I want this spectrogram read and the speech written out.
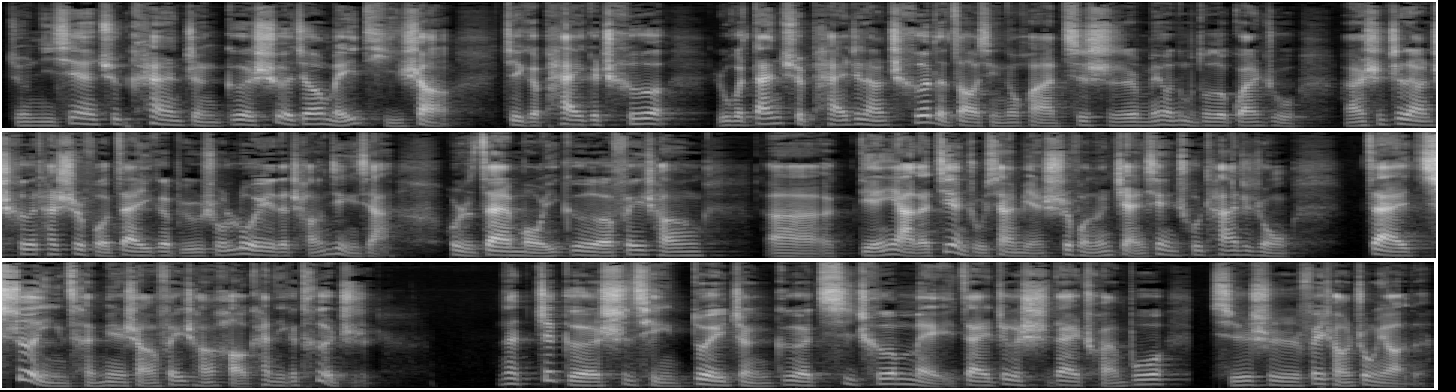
就你现在去看整个社交媒体上这个拍一个车。如果单去拍这辆车的造型的话，其实没有那么多的关注，而是这辆车它是否在一个比如说落叶的场景下，或者在某一个非常呃典雅的建筑下面，是否能展现出它这种在摄影层面上非常好看的一个特质。那这个事情对整个汽车美在这个时代传播其实是非常重要的。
